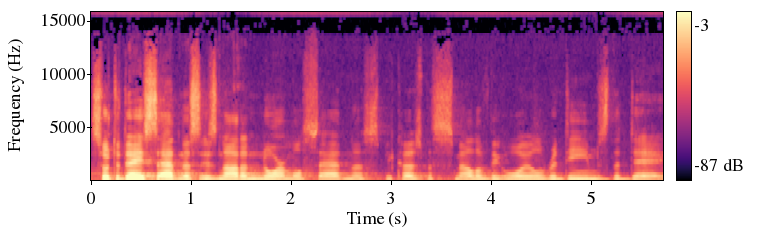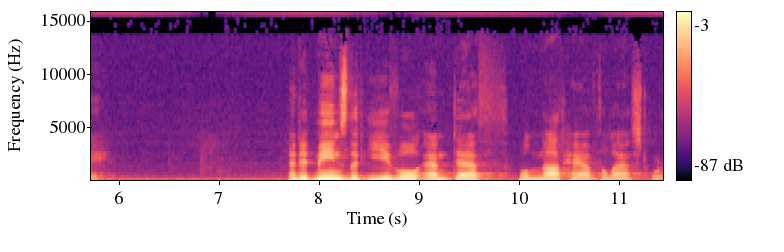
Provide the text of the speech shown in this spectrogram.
So today's sadness is not a normal sadness because the smell of the oil redeems the day. And it means that evil and death will not have the last word.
